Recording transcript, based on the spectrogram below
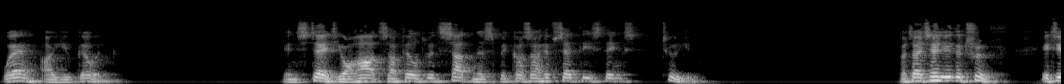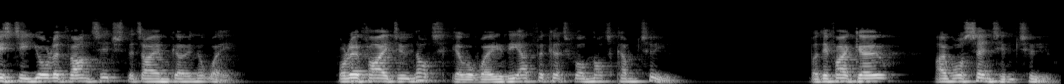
Where are you going? Instead, your hearts are filled with sadness because I have said these things to you. But I tell you the truth, it is to your advantage that I am going away. For if I do not go away, the advocate will not come to you. But if I go, I will send him to you.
